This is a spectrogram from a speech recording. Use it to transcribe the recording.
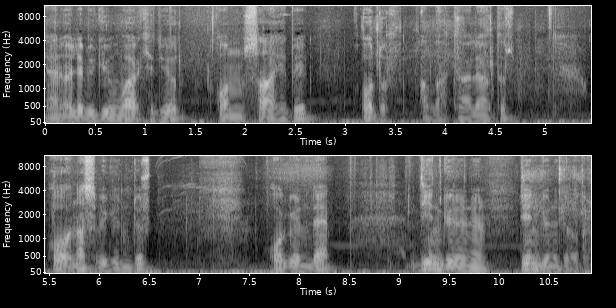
Yani öyle bir gün var ki diyor onun sahibi odur. Allah Teala'dır. O nasıl bir gündür? O günde din gününün din günüdür o gün.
